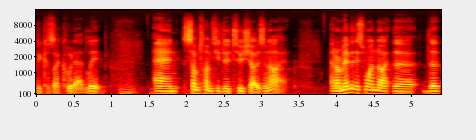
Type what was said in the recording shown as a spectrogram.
because I could ad lib. And sometimes you do two shows a night. And I remember this one night, the, the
